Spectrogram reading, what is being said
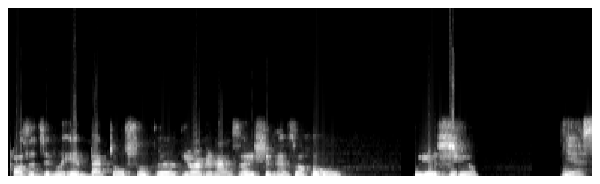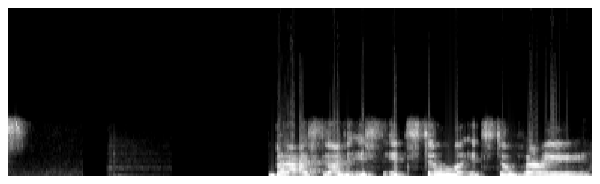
positively impact also the, the organization as a whole, we assume. Yes. But I still, I, it's, it's still, it's still very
